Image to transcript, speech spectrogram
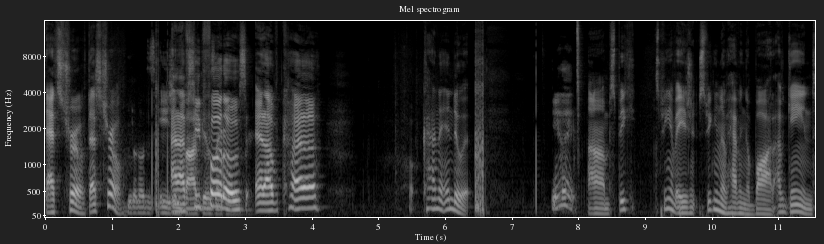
That's true. That's true. You don't know this Asian. And I've seen feels like photos, and I'm kind of, kind of into it. Really? Um, speak, speaking of Asian, speaking of having a bod, I've gained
